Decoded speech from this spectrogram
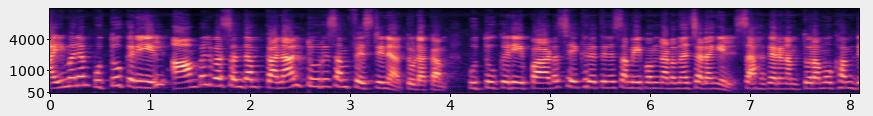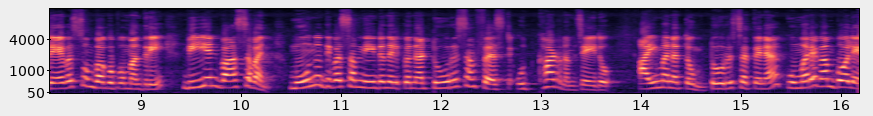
ഐമനം പുത്തൂക്കരയിൽ ആമ്പൽ വസന്തം കനാൽ ടൂറിസം ഫെസ്റ്റിന് തുടക്കം. പുത്തൂക്കരി പാടശേഖരത്തിന് സമീപം നടന്ന ചടങ്ങിൽ സഹകരണം തുറമുഖം ദേവസ്വം വകുപ്പ് മന്ത്രി വി എൻ വാസവൻ മൂന്ന് ദിവസം നീണ്ടു നിൽക്കുന്ന ടൂറിസം ഫെസ്റ്റ് ഉദ്ഘാടനം ചെയ്തു. ഐമനത്തും ടൂറിസത്തിന് കുമരകം പോലെ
